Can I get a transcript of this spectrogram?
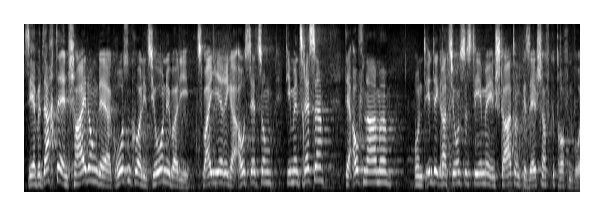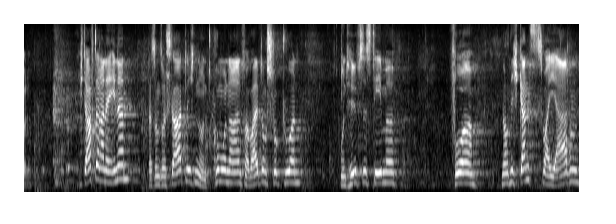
sehr bedachte Entscheidung der Großen Koalition über die zweijährige Aussetzung, die im Interesse der Aufnahme- und Integrationssysteme in Staat und Gesellschaft getroffen wurde. Ich darf daran erinnern, dass unsere staatlichen und kommunalen Verwaltungsstrukturen und Hilfssysteme vor noch nicht ganz zwei Jahren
